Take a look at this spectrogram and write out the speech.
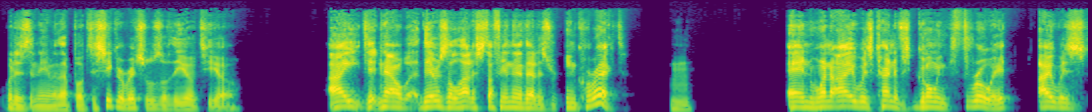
What is the name of that book? The Secret Rituals of the OTO. I did now. There's a lot of stuff in there that is incorrect. Hmm. And when I was kind of going through it, I was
